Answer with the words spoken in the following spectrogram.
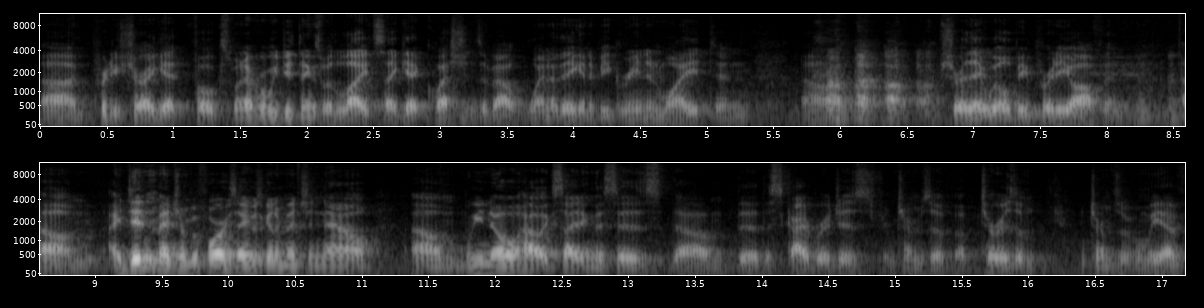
Uh, I'm pretty sure I get folks whenever we do things with lights. I get questions about when are they going to be green and white, and um, I'm sure they will be pretty often. Um, I didn't mention before because I was going to mention now. Um, we know how exciting this is. Um, the the Sky Bridge is in terms of, of tourism, in terms of when we have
